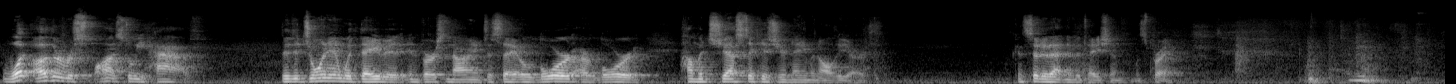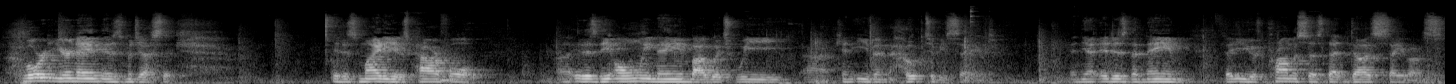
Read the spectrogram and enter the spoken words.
What other response do we have than to join in with David in verse 9 to say, O Lord, our Lord, how majestic is your name in all the earth? Consider that an invitation. Let's pray. Lord, your name is majestic. It is mighty, it is powerful. Uh, it is the only name by which we uh, can even hope to be saved. And yet, it is the name that you have promised us that does save us.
